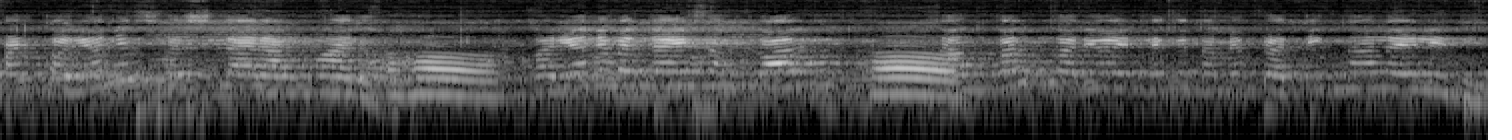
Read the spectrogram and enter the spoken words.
પણ કર્યો ને સ્વચ્છતા રાખવાનો. કર્યો ને બધાએ સંકલ્પ? સંકલ્પ કર્યો એટલે કે તમે પ્રતિજ્ઞા લઈ લીધી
